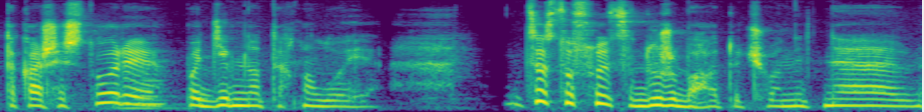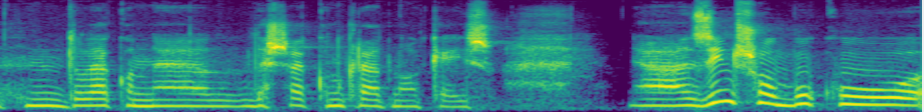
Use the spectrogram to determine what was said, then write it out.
така ж історія, Мгм. подібна технологія. Це стосується дуже багато чого, не, не далеко не лише конкретного кейсу. З іншого боку,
